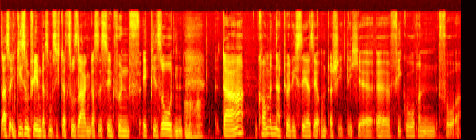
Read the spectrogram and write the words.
Also in diesem Film, das muss ich dazu sagen, das ist in fünf Episoden. Mhm. Da kommen natürlich sehr, sehr unterschiedliche äh, Figuren vor.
